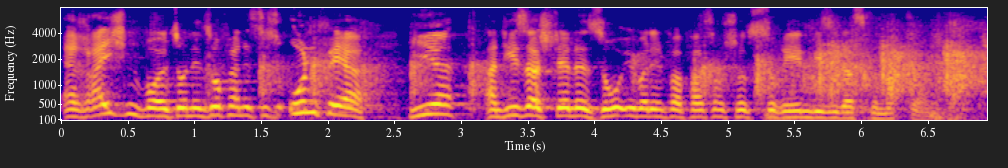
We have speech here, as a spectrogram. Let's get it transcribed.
erreichen wollte. Insofern ist es unfair, hier an dieser Stelle so über den Verfassungsschutz zu reden, wie Sie das gemacht haben.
